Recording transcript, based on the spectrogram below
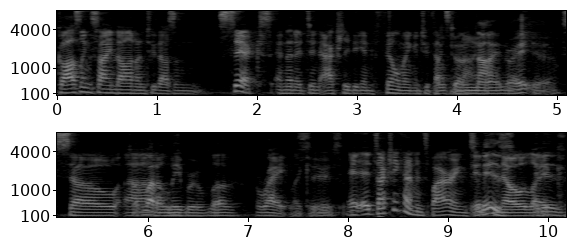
Gosling signed on in 2006, and then it didn't actually begin filming in Like 2009. 2009, right? Yeah. So, Talk about a um, labor of love. right? Like, Seriously. it- it's actually kind of inspiring to It is. know, like, is.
